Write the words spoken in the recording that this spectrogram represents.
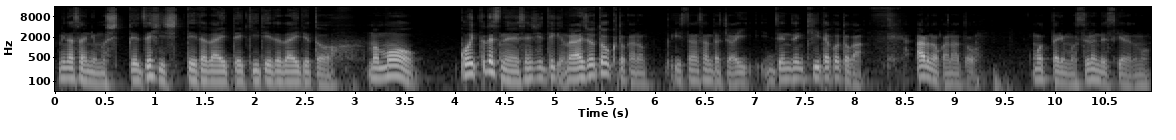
皆さんにも知って、ぜひ知っていただいて、聞いていただいてと、まあも、こういったですね、先進的、まあ、ラジオトークとかのリスナーさんたちは全然聞いたことがあるのかなと思ったりもするんですけれども、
